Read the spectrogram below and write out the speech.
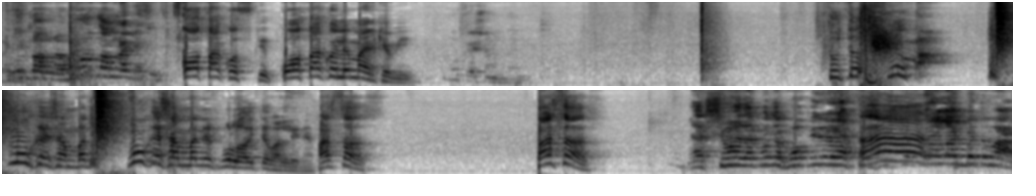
বুঝলাম না বুঝলাম না কিছু। কথা কস কি কথা কইলে মার খাবি। মুখে সন্ধান তুই তো মুখ- মুকেশ আম্বানি মুকেশ আম্বানির ফুল হইতে পারলি না পারছস? পারছস? এক সময় দেখো তো ফকিরের একটা হ্যাঁ। লাগবে তোমার।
